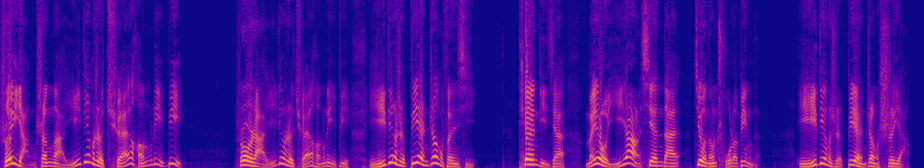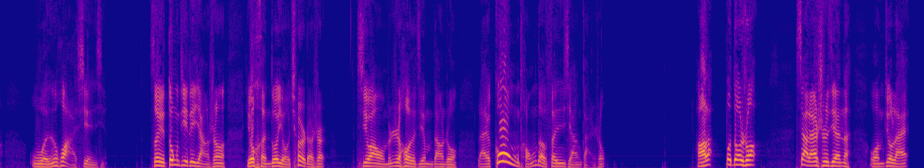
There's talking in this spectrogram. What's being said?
所以养生啊，一定是权衡利弊，是不是啊？一定是权衡利弊，一定是辩证分析。天底下没有一样仙丹就能除了病的，一定是辩证施养，文化先行。所以冬季里养生有很多有趣的事儿，希望我们日后的节目当中来共同的分享感受。好了，不多说，下来时间呢，我们就来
